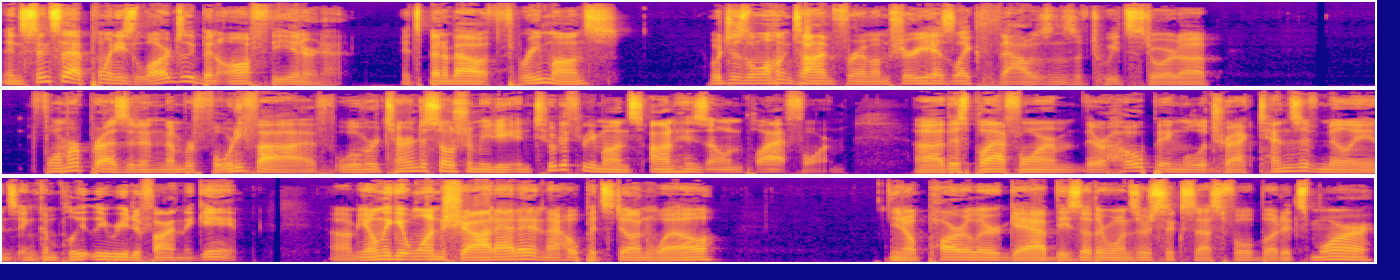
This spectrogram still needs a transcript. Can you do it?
And since that point, he's largely been off the internet. It's been about three months, which is a long time for him. I'm sure he has like thousands of tweets stored up. Former president, number 45, will return to social media in two to three months on his own platform. Uh, this platform, they're hoping, will attract tens of millions and completely redefine the game. Um, you only get one shot at it, and I hope it's done well. You know, Parler, Gab, these other ones are successful, but it's more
